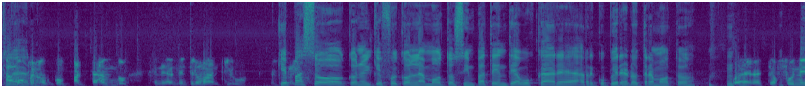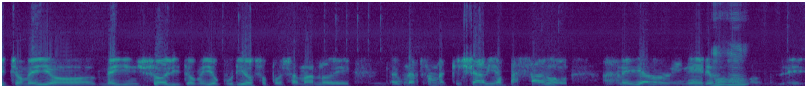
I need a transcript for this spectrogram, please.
vamos compactando generalmente lo más antiguo ¿Qué pasó con el que fue con la moto sin patente a buscar, eh, a recuperar otra moto? Bueno, esto fue un hecho medio, medio insólito, medio curioso, por llamarlo de, alguna forma, que ya había pasado a mediados de enero, de,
